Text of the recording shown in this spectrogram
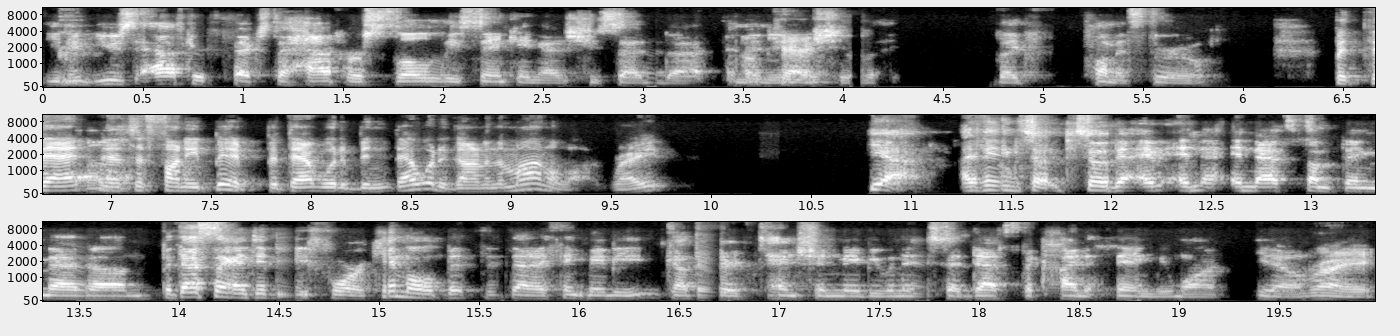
you know use After Effects to have her slowly sinking as she said that, and then okay. you know she like, like plummets through. But that uh, that's a funny bit. But that would have been that would have gone in the monologue, right? Yeah, I think so. So that and and that's something that um, but that's something I did before Kimmel, but that I think maybe got their attention maybe when they said that's the kind of thing we want, you know. Right.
